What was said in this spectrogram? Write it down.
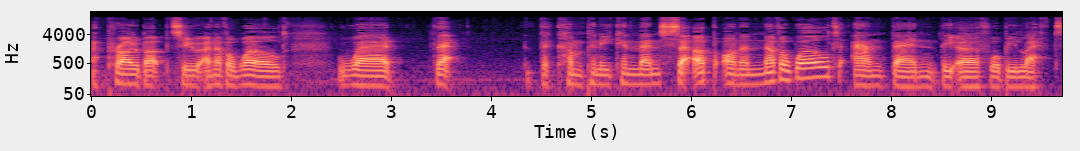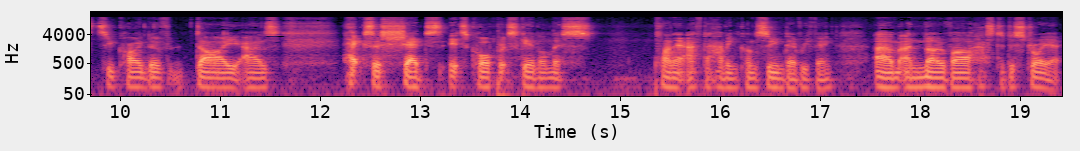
a probe up to another world where that the company can then set up on another world and then the earth will be left to kind of die as Hexus sheds its corporate skin on this planet after having consumed everything um, and Noh-Varr has to destroy it.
